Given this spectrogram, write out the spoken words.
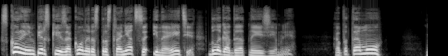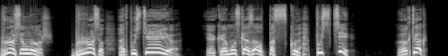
скоро имперские законы распространятся и на эти благодатные земли. А потому... «Бросил нож! Бросил! Отпусти ее!» «Я кому сказал, паскуда? Пусти!» «Ах так!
